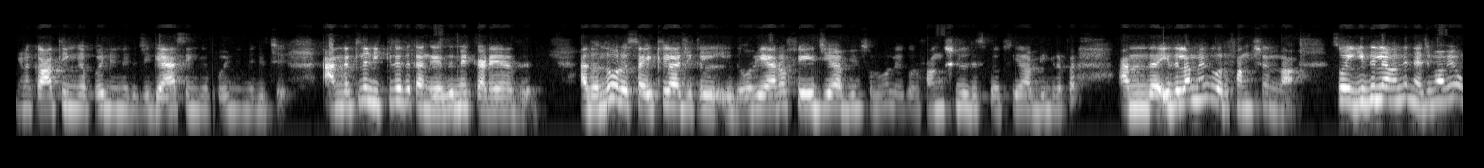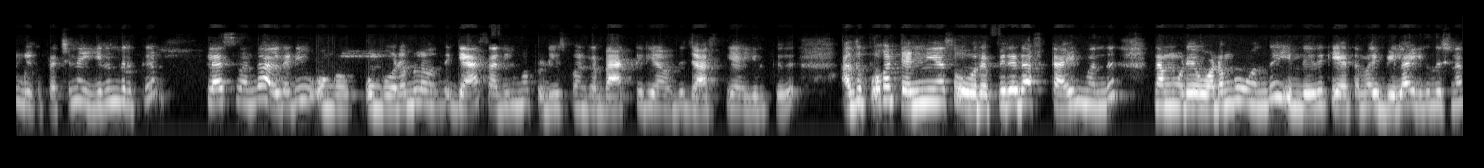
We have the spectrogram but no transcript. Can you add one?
எனக்கு காத்து இங்க போய் நின்னுக்குச்சு கேஸ் இங்க போய் நின்னுக்குச்சு. அந்த இடத்துல நிக்கிறதுக்கு அங்க எதுவுமே கிடையாது. அது வந்து ஒரு சைக்கலாஜிக்கல் இது ஒரு ஏரோஃபேஜியா அப்படின்னு சொல்லுவோம் லைக் ஒரு ஃபங்க்ஷனல் டிஸ்பெப்சியா அப்படிங்கிறப்ப அந்த இதெல்லாமே ஒரு ஃபங்க்ஷன் தான். ஸோ இதுல வந்து நிஜமாவே உங்களுக்கு பிரச்சனை இருந்திருக்கு. பிளஸ் வந்து ஆல்ரெடி உங்க உங்க உடம்புல வந்து கேஸ் அதிகமா ப்ரொடியூஸ் பண்ற பாக்டீரியா வந்து ஜாஸ்தியா இருக்குது. அது போக டென் இயர்ஸ் ஒரு பீரியட் ஆஃப் டைம் வந்து நம்மளுடைய உடம்பும் வந்து இந்த இதுக்கு ஏத்த மாதிரி இப்படி எல்லாம் இருந்துச்சுன்னா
